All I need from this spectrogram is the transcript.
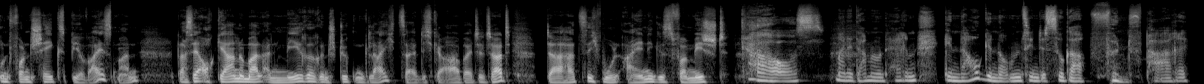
Und von Shakespeare weiß man, dass er auch gerne mal an mehreren Stücken gleichzeitig gearbeitet hat. Da hat sich wohl einiges vermischt. Chaos. Meine Damen und Herren, genau genommen sind es sogar fünf Paare.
